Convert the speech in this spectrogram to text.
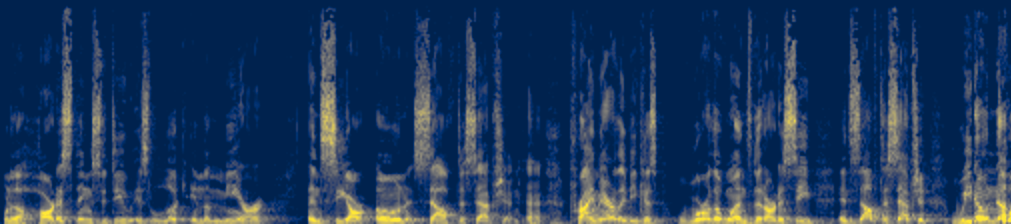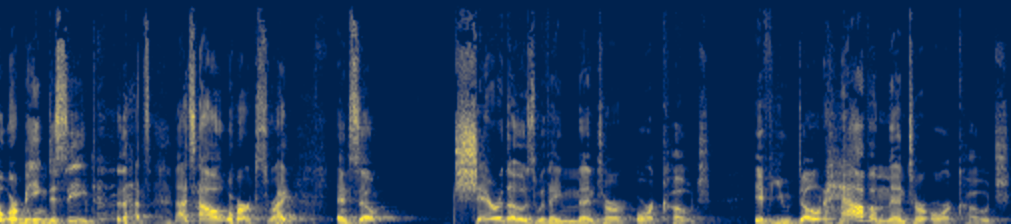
One of the hardest things to do is look in the mirror and see our own self deception, primarily because we're the ones that are deceived. In self deception, we don't know we're being deceived. that's, that's how it works, right? And so share those with a mentor or a coach. If you don't have a mentor or a coach,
